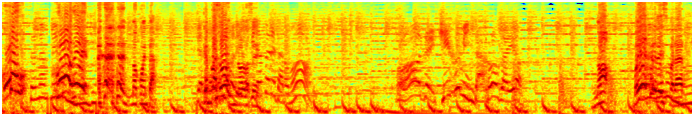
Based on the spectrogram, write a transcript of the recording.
¡Joder! no cuenta ¿Qué pasó? No lo で sé 呼び出されたのも当然ひふみんだろうがよ No, voy a dejar de disparar メ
